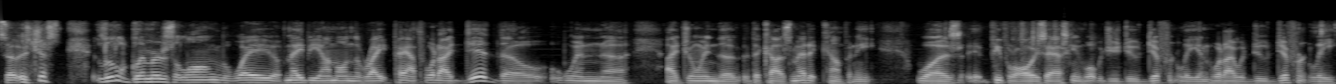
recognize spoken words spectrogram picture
So it was just little glimmers along the way of maybe I'm on the right path. What I did though, when uh, I joined the the cosmetic company, was uh, people are always asking what would you do differently, and what I would do differently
